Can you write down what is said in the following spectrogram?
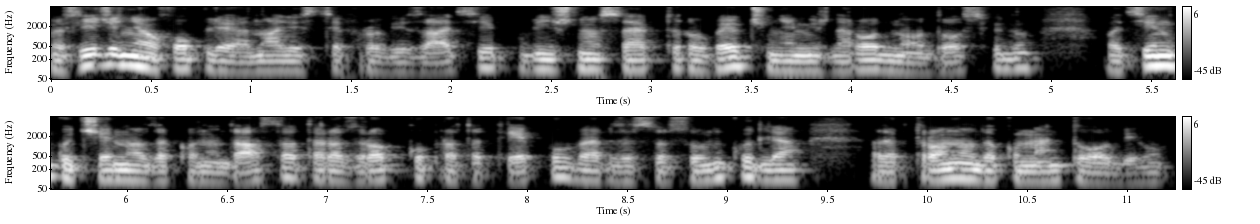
Дослідження охоплює аналіз цифровізації публічного сектору, вивчення міжнародного досвіду, оцінку чинного законодавства та розробку прототипу веб-застосунку для електронного документообігу,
